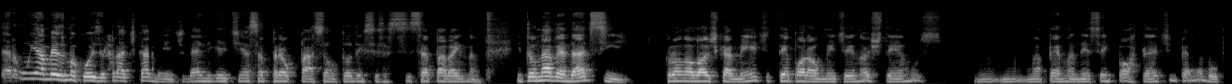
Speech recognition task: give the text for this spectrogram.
era um e a mesma coisa praticamente, né? Ninguém tinha essa preocupação toda em se, se separar, não. Então, na verdade, sim, cronologicamente, temporalmente, aí nós temos uma permanência importante em Pernambuco.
